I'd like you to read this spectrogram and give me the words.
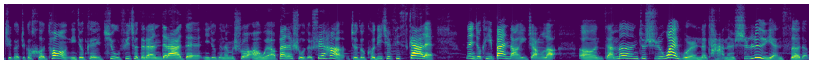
这个这个合同，你就可以去 future 的你你就跟他们说啊，我要办的是我的税号，叫做 codice fiscale，那你就可以办到一张了。呃，咱们就是外国人的卡呢是绿颜色的，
